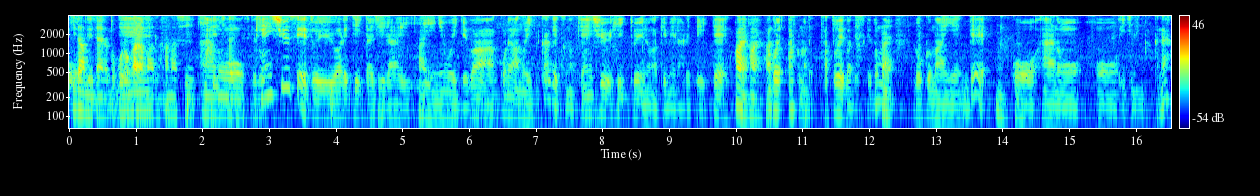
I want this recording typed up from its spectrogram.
撃談みたいなところからまず話聞いていきたいんですけど、ね、研修生と言われていた時代においては、はい、これあの1か月の研修費というのが決められていて、はいはいはい、これあくまで例えばですけども、はい、6万円でこう、あの1年間かな、はい、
